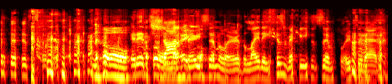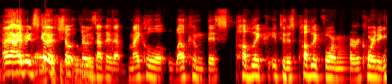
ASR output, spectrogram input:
No. and it's Oh, shot Michael. very similar. The lighting is very similar to that. I, I'm just Yeah, gonna show, throw movie. this out there that Michael welcomed this public into this public form of recording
